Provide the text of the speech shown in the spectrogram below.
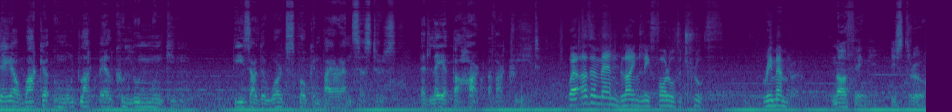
Lashea waka umutlak bel kulun munkin. These are the words spoken by our ancestors that lay at the heart of our creed. Where other men blindly follow the truth, remember. Nothing is true.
